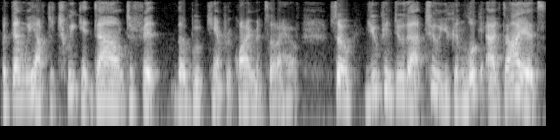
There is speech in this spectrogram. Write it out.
but then we have to tweak it down to fit the boot camp requirements that I have. So you can do that too. You can look at diets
